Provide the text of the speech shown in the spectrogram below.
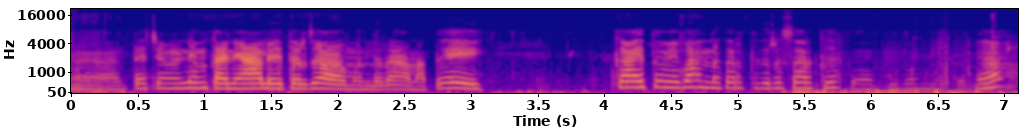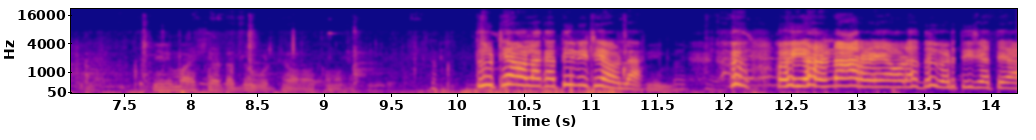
हा, त्याच्यामुळे निमताने आलोय तर जावा म्हणलं रानात. ए काय तुम्ही भांडणं करता तर सारखं? हा? तिने माझ्या शर्टात ठेवला होता मला. तू ठेवला का तिने ठेवला? या नारळ एवढा दगड तिच्या त्या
